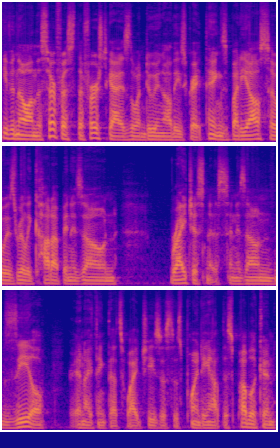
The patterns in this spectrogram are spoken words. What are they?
even though on the surface, the first guy is the one doing all these great things, but he also is really caught up in his own righteousness and his own zeal. And I think that's why Jesus is pointing out this publican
